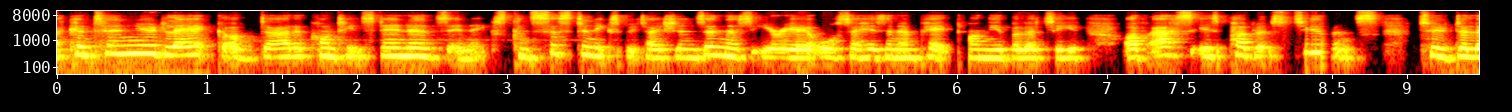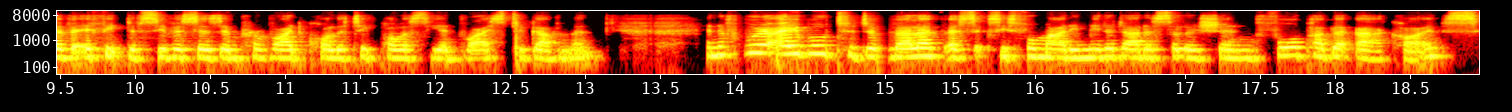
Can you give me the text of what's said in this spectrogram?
A continued lack of data content standards and ex consistent expectations in this area also has an impact on the ability of us as public servants to deliver effective services and provide quality policy advice to government. And if we're able to develop a successful Māori metadata solution for public archives,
